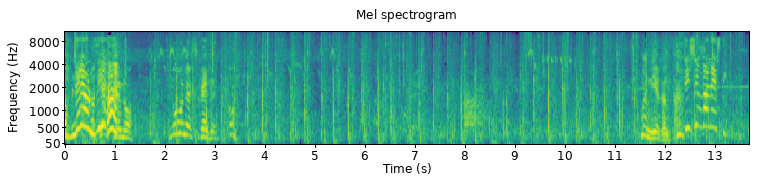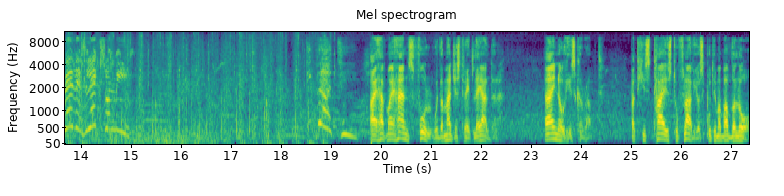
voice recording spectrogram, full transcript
Ιδιώτης ανθρώπων, ούκ εκ μέρους. Κεραυναίων δύο!Eno. Nun es rede. Μανιέγαν τα. Τι συμβανέστη! Πέδες λέξον μη! Τι πράττει! I have my hands full with the magistrate Leander. I know he's corrupt, but his ties to Flavius put him above the law.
